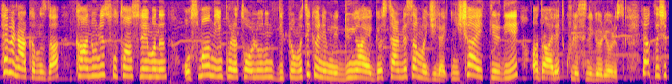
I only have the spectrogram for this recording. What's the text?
Hemen arkamızda Kanuni Sultan Süleyman'ın Osmanlı İmparatorluğu'nun diplomatik önemini dünyaya göstermesi amacıyla inşa ettirdiği Adalet Kulesi'ni görüyoruz. Yaklaşık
